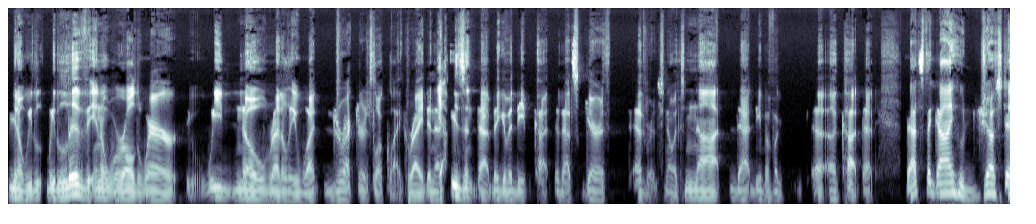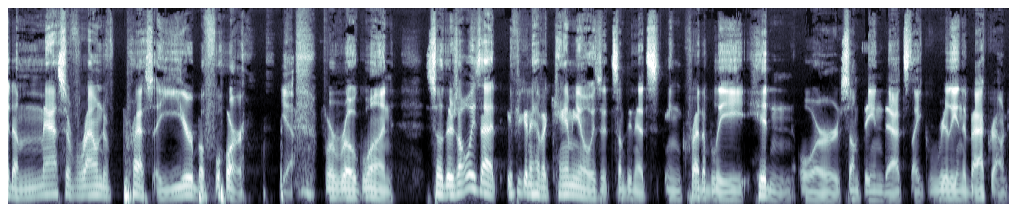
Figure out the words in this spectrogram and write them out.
you know, we we live in a world where we know readily what directors look like, right? And that not that big of a deep cut. that That's Gareth Edwards. You know, it's not that deep of a, a a cut. That that's the guy who just did a massive round of press a year before. Yeah. for Rogue One. So there's always that if you're going to have a cameo, is it something that's incredibly hidden or something that's like really in the background?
